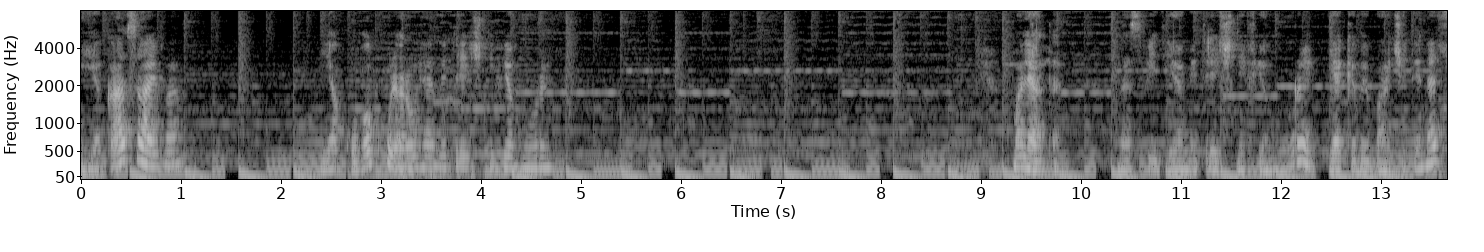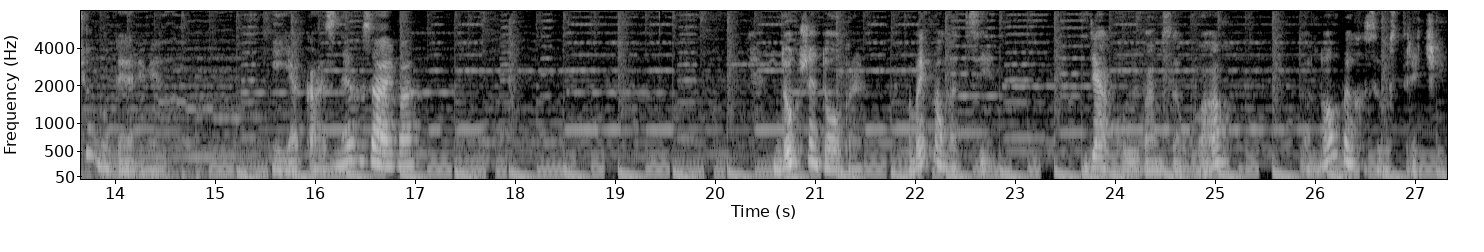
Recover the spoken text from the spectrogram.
І яка зайва? Якого кольору геометричні фігури? Малята, назвіть геометричні фігури, які ви бачите на цьому дереві. І яка з них зайва? Дуже добре. Ви молодці. Дякую вам за увагу. До нових зустрічей!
